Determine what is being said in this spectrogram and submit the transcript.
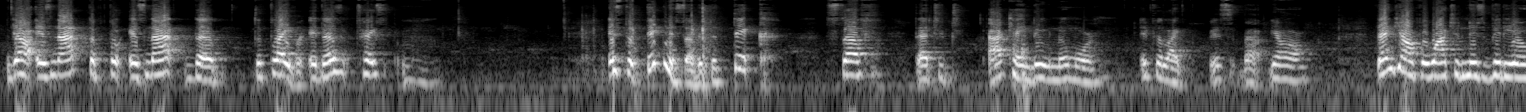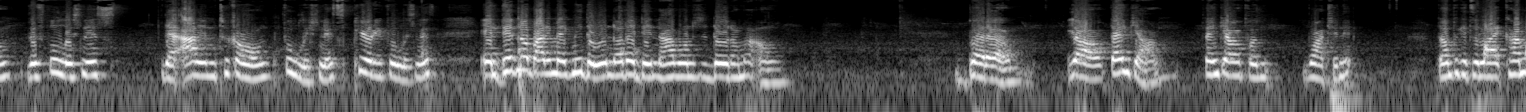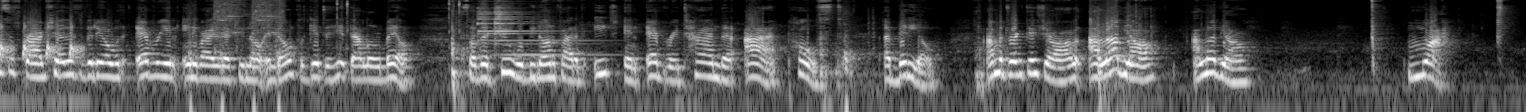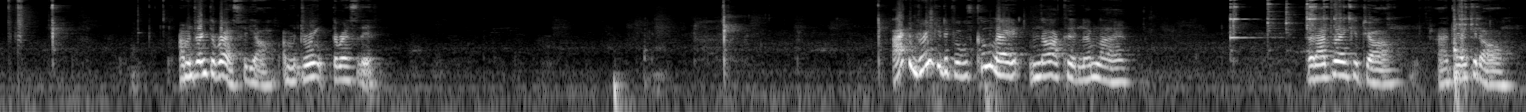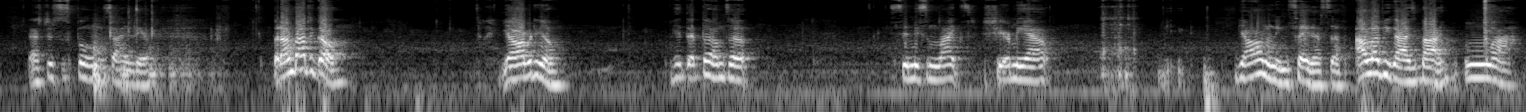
Y'all, it's not the it's not the the flavor. It doesn't taste. It's the thickness of it, the thick stuff that you I can't do no more. It feel like it's about y'all. Thank y'all for watching this video, this foolishness that I didn't took on, foolishness, purity foolishness. And did nobody make me do it? No, they didn't. I wanted to do it on my own. But um, y'all, thank y'all. Thank y'all for watching it. Don't forget to like, comment, subscribe, share this video with every and anybody that you know. And don't forget to hit that little bell so that you will be notified of each and every time that I post a video. I'm going to drink this, y'all. I love y'all. I love y'all. Mwah. I'm going to drink the rest for y'all. I'm going to drink the rest of this. I can drink it if it was Kool-Aid. No, I couldn't. I'm lying. But I drank it, y'all. I drank it all. That's just a spoon inside of there. But I'm about to go. Y'all already know. Hit that thumbs up. Send me some likes. Share me out. Y'all don't even say that stuff. I love you guys. Bye. Mwah.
